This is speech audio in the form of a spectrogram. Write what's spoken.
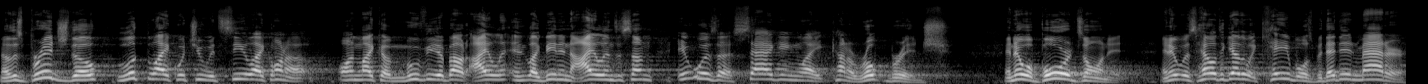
Now, this bridge, though, looked like what you would see like on a on like a movie about island and like being in the islands or something. It was a sagging like kind of rope bridge. And there were boards on it. And it was held together with cables, but that didn't matter.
